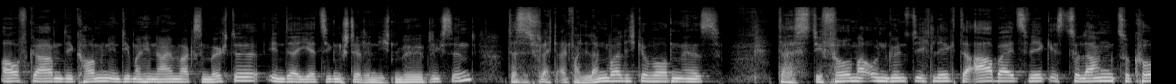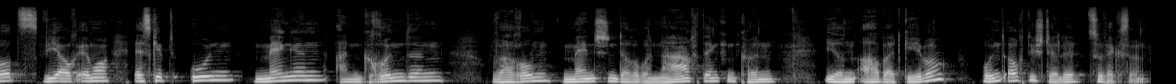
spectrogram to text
Aufgaben, die kommen, in die man hineinwachsen möchte, in der jetzigen Stelle nicht möglich sind, dass es vielleicht einfach langweilig geworden ist, dass die Firma ungünstig liegt, der Arbeitsweg ist zu lang, zu kurz, wie auch immer. Es gibt Unmengen an Gründen, warum Menschen darüber nachdenken können, ihren Arbeitgeber und auch die Stelle zu wechseln.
